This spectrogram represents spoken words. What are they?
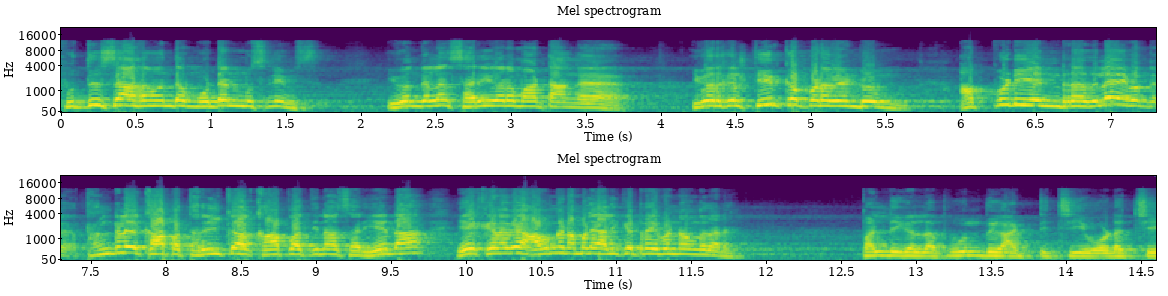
புதுசாக வந்த முடன் முஸ்லிம்ஸ் இவங்கெல்லாம் சரி வர மாட்டாங்க. இவர்கள் தீர்க்கப்பட வேண்டும். அப்படி என்றதில் இவங்க தங்களே காப்பா தரிக்கா காப்பாத்தினா சரி. ஏன்னா ஏற்கனவே அவங்க நம்மளை அழிக்க ட்ரை பண்ணவங்க தானே. பள்ளிகளில் பூந்து அடித்து உடைச்சி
